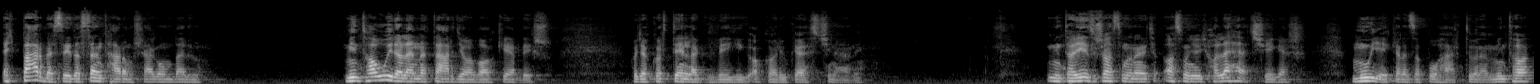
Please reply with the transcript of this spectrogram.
Egy párbeszéd a Szent Háromságon belül. Mintha újra lenne tárgyalva a kérdés, hogy akkor tényleg végig akarjuk ezt csinálni. Mintha Jézus azt mondaná, hogy, azt mondja, hogy ha lehetséges, múljék el ez a pohár tőlem. Mintha,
